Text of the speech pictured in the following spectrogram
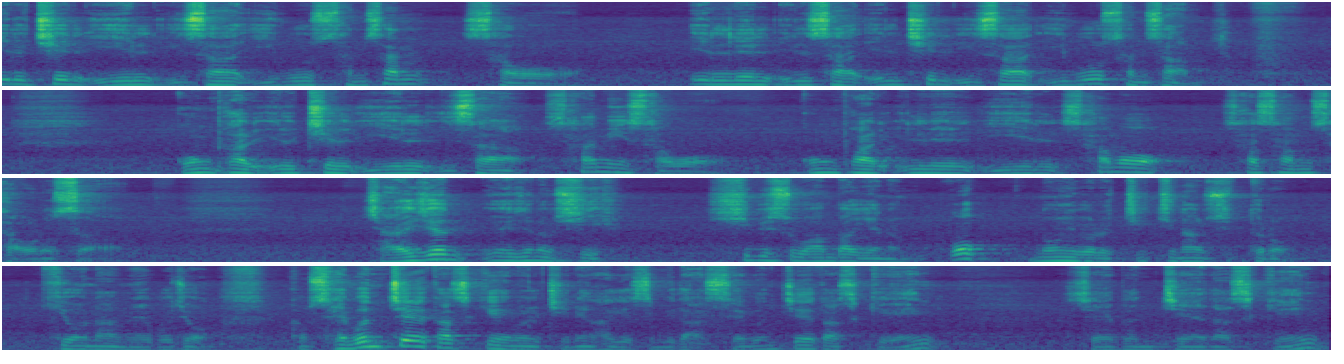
26 29 45 17 21 24 29 33 45 11 14 17 24 29 33 08 17 21 24 32 45 08 11 21 35 43 45로서 좌회전 우회전 없이 12수 완박에는 꼭 농협으로 직진할 수 있도록 기원 한번 해보죠. 그럼 세 번째 다섯 게임을 진행하겠습니다. 세 번째 다섯 게임, 세 번째 다섯 게임,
